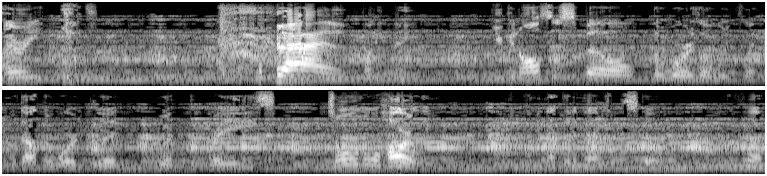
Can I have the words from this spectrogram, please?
Larry Eaton. Ah! Can also spell the word Hillary Clinton without the word clit with the phrase tonal Harley. I mean, not that it matters, but still. What the fuck?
